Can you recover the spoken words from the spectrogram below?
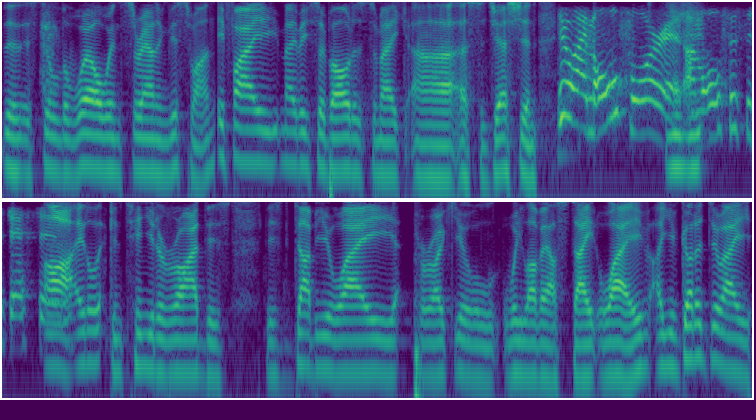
There's still the whirlwind surrounding this one. If I may be so bold as to make uh, a suggestion, Do for it. You- I'm all for suggestions. oh, it'll continue to ride this this WA parochial "We Love Our State" wave. Uh, you've got to do a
